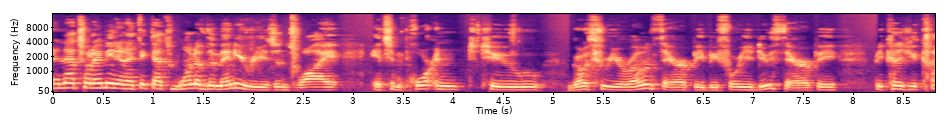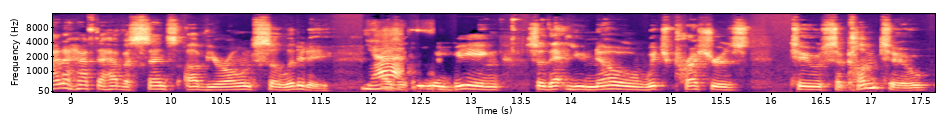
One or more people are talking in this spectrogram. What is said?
and that's what I mean. And I think that's one of the many reasons why it's important to go through your own therapy before you do therapy, because you kind of have to have a sense of your own solidity yes. as a human being so that you know which pressures to succumb to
